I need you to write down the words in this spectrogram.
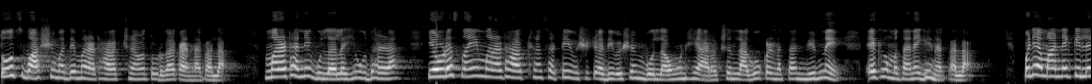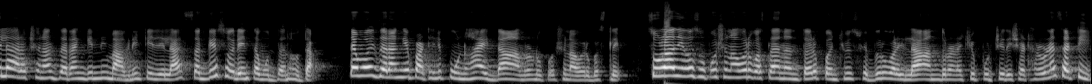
तोच वाशीमध्ये मराठा आरक्षणावर तोडगा काढण्यात आला. मराठ्यांनी गुलालही उधळला. एवढंच नाही मराठा आरक्षणासाठी विशेष अधिवेशन बोलावून हे आरक्षण लागू करण्याचा निर्णय एकमताने घेण्यात आला. पण या मान्य केलेल्या आरक्षणात जरांगींनी मागणी केलेला सगळे सोयरेंचा मुद्दा नव्हता. त्यामुळे जरांगे पाटील पुन्हा एकदा आमरण उपोषणावर बसले. सोळा दिवस उपोषणावर बसल्यानंतर पंचवीस फेब्रुवारीला आंदोलनाची पुढची दिशा ठरवण्यासाठी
